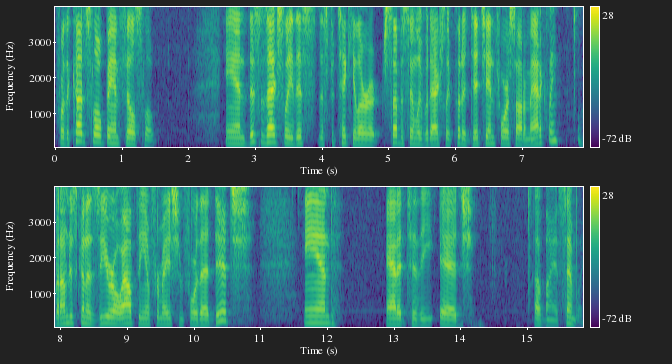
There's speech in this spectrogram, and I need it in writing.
for the cut slope and fill slope. And this is actually, this, this particular subassembly would actually put a ditch in for us automatically. But I'm just going to zero out the information for that ditch and add it to the edge of my assembly.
